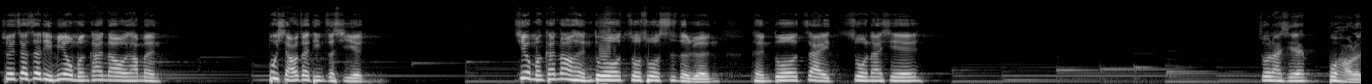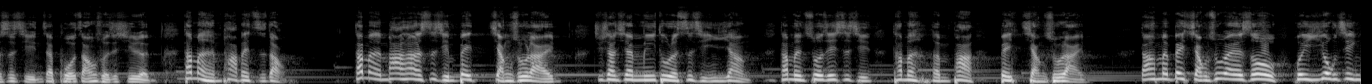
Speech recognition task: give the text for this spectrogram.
所以在这里面，我们看到他们不想要再听这些。其实我们看到很多做错事的人。很多在做那些做那些不好的事情，在泼脏水这些人，他们很怕被知道，他们很怕他的事情被讲出来，就像现在 Me Too 的事情一样，他们做这些事情，他们很怕被讲出来。当他们被讲出来的时候，会用尽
